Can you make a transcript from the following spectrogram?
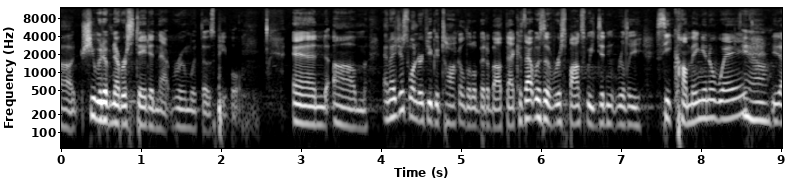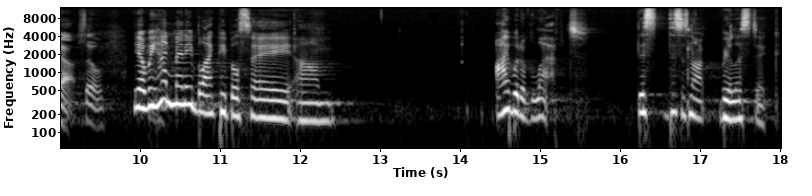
uh, she would have never stayed in that room with those people. And, um, and I just wonder if you could talk a little bit about that, because that was a response we didn't really see coming in a way. Yeah. Yeah, so. Yeah, we had many black people say, um, I would have left. This, this is not realistic.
